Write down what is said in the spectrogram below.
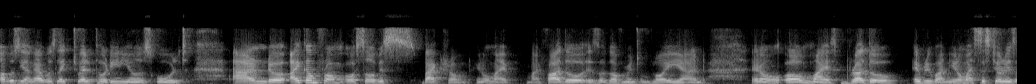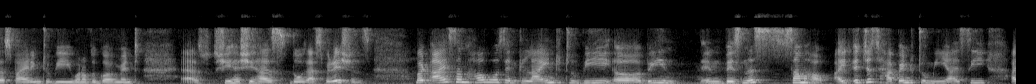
I was young. I was like 12, 13 years old, and uh, I come from a service background. You know, my my father is a government employee, and you know uh, my brother, everyone. You know, my sister is aspiring to be one of the government, as she has she has those aspirations. But I somehow was inclined to be uh, be in, in business somehow. I, it just happened to me. I see I,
